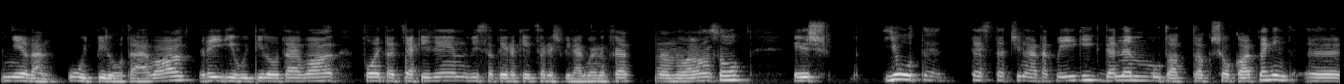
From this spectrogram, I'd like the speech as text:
nyilván új pilótával, régi új pilótával folytatják idén, visszatér a kétszeres világbajnok Fernando Alonso, és jó tesztet csináltak végig, de nem mutattak sokat. Megint ö,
